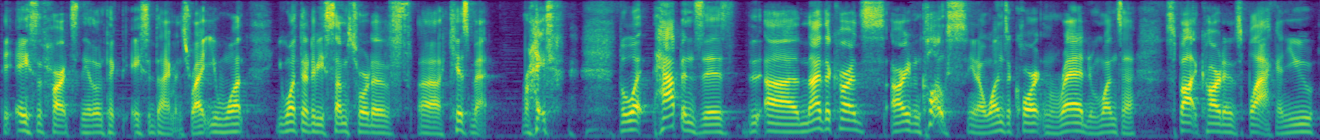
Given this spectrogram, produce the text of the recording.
the Ace of Hearts, and the other one picked the Ace of Diamonds, right? You want you want there to be some sort of uh, kismet, right? but what happens is uh, neither cards are even close. You know, one's a court in red, and one's a spot card and it's black, and you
